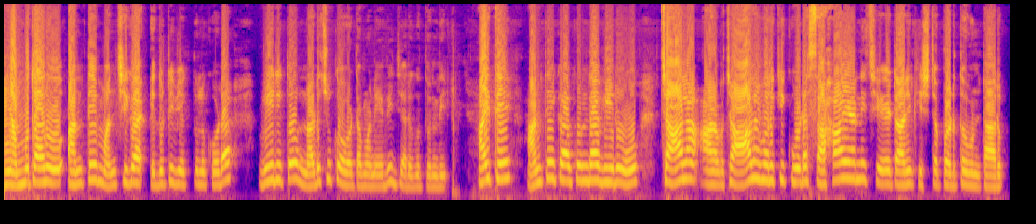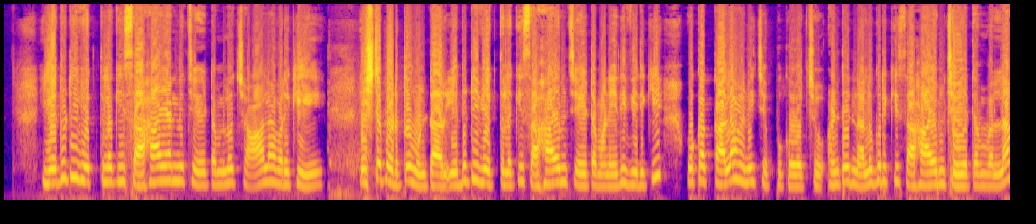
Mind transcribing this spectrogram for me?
నమ్ముతారు. అంతే మంచిగా ఎదుటి వ్యక్తులు కూడా వీరితో నడుచుకోవటం అనేది జరుగుతుంది. అయితే అంతేకాకుండా వీరు చాలా చాలా వరకు కూడా సహాయాన్ని చేయటానికి ఇష్టపడుతూ ఉంటారు. ఎదుటి వ్యక్తులకి సహాయాన్ని చేయటంలో చాలా వరకు ఇష్టపడుతూ ఉంటారు. ఎదుటి వ్యక్తులకి సహాయం చేయటం అనేది వీరికి ఒక కళ అని చెప్పుకోవచ్చు. అంటే నలుగురికి సహాయం చేయటం వల్ల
